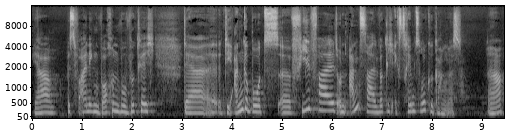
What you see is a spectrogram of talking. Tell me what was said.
ja, bis vor einigen Wochen, wo wirklich der, die Angebotsvielfalt und Anzahl wirklich extrem zurückgegangen ist. Ja,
